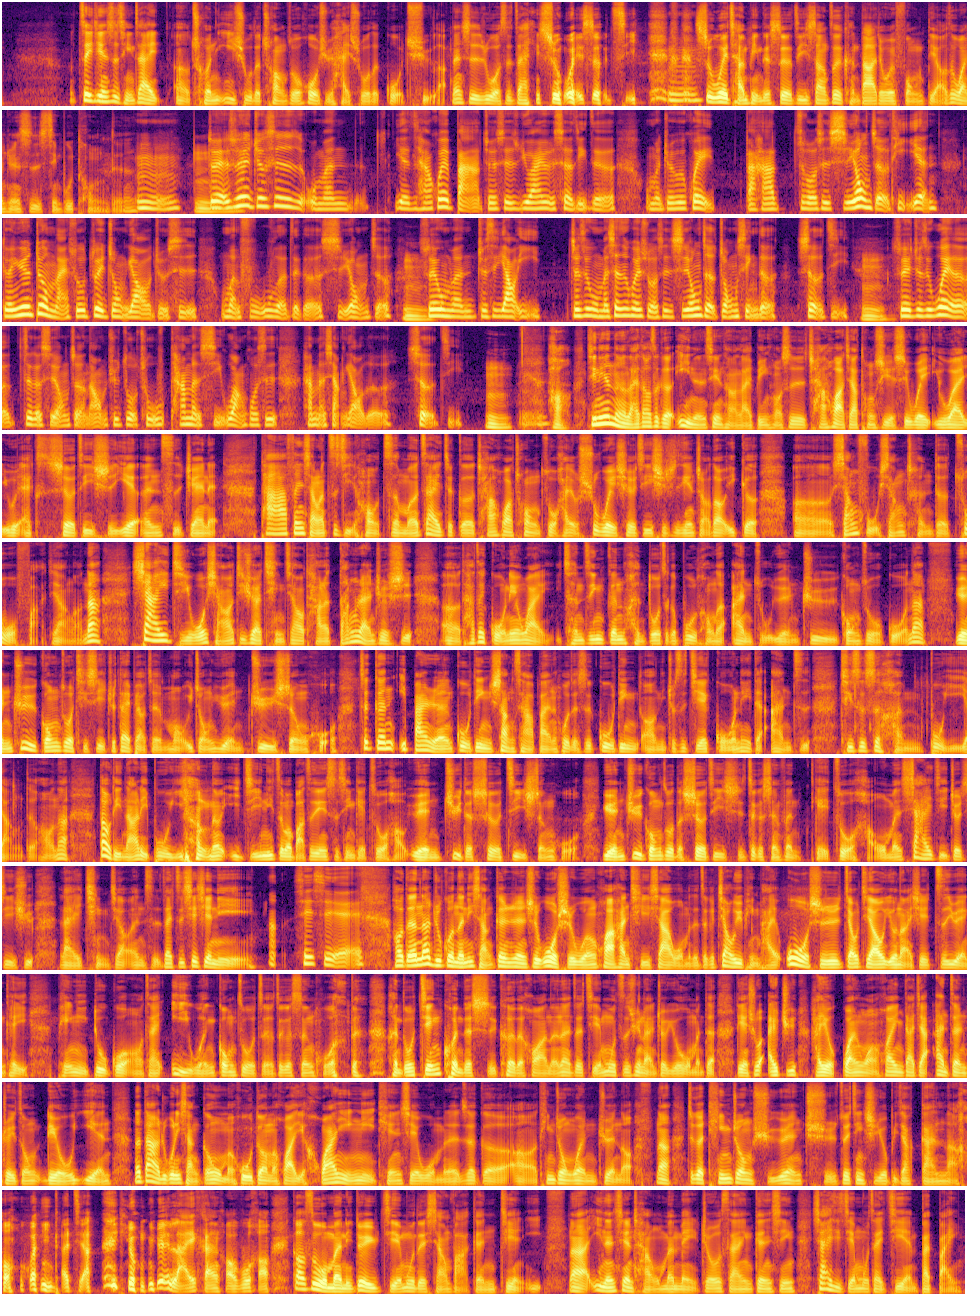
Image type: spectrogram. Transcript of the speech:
这件事情，在呃纯艺术的创作或许还说得过去了，但是如果是在 数位设计、数位产品的设计上，这个可能大家就会疯掉，这完全是行不通的。嗯，对，所以就是我们也才会把就是 UI 设计这个，我们就会会。把它说是使用者体验，对，因为对我们来说最重要就是我们服务了这个使用者，嗯，所以我们就是要以，就是我们甚至会说是使用者中心的设计，嗯，所以就是为了这个使用者，然后我们去做出他们希望或是他们想要的设计。嗯，好，今天呢来到这个艺能现场来宾哦，是插画家，同时也是位 UI UX 设计师叶恩慈 Janet，他分享了自己哈怎么在这个插画创作还有数位设计师之间找到一个呃相辅相成的做法，这样啊。那下一集我想要继续来请教他了，当然就是呃他在国内外曾经跟很多这个不同的案组远距工作过，那远距工作其实也就代表着某一种远距生活，这跟一般人固定上下班或者是固定哦，你就是接国内的案子，其实是很不一样的哦。那到底哪里不一样呢？以及你怎么把这件事情给做好？远距的设计生活，远距工作的设计师这个身份给做好。我们下一集就继续来请教恩慈，再次谢谢你。嗯，谢谢。好的，那如果呢你想更认识沃实文化和旗下我们的这个教育品牌沃实教教有哪些资源可以陪你度过哦，在译文工作者这个生活的 很多艰困的时刻的话呢，那这节目资讯栏就。有有我们的脸书、IG 还有官网，欢迎大家按赞、追踪、留言。那当然，如果你想跟我们互动的话，也欢迎你填写我们的这个呃听众问卷哦。那这个听众许愿池最近是有比较干了，欢迎大家踊跃来函，好不好？告诉我们你对于节目的想法跟建议。那艺能现场，我们每周三更新，下一集节目再见，拜拜。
